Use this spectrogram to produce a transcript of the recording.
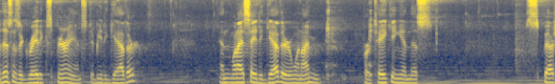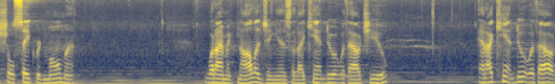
This is a great experience to be together. And when I say together, when I'm partaking in this special sacred moment, what I'm acknowledging is that I can't do it without you. And I can't do it without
